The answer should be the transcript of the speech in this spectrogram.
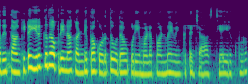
அது தாங்கிட்ட இருக்குது அப்படின்னா கண்டிப்பாக கொடுத்து உதவக்கூடிய மனப்பான்மை இவங்கக்கிட்ட ஜாஸ்தியாக இருக்குங்க.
